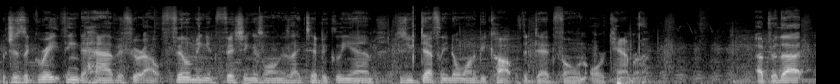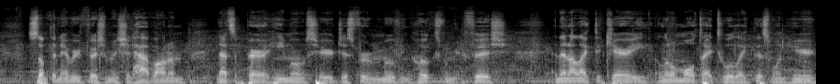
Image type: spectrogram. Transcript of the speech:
which is a great thing to have if you're out filming and fishing as long as I typically am, because you definitely don't wanna be caught with a dead phone or camera. After that, something every fisherman should have on them. That's a pair of Hemos here just for removing hooks from your fish. And then I like to carry a little multi-tool like this one here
